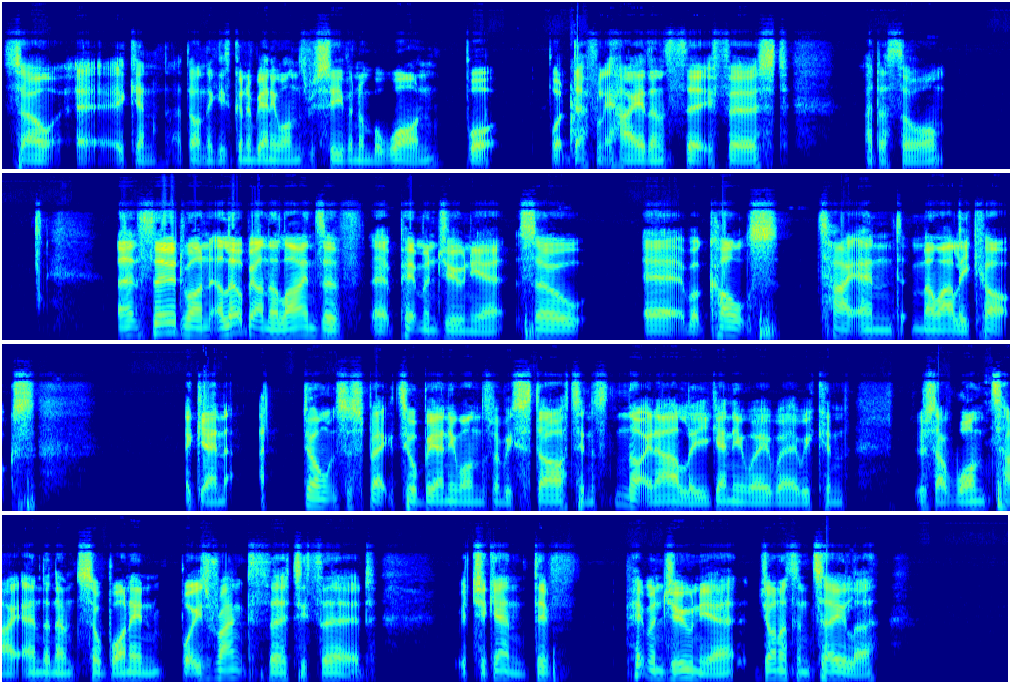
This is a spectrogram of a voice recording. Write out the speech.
So uh, again, I don't think he's going to be anyone's receiver number one, but but definitely higher than 31st. I'd have thought. Uh, third one, a little bit on the lines of uh, Pittman Jr. So, uh, but Colts tight end Mo Alie-Cox. Again, I don't suspect he'll be anyone's maybe starting. It's not in our league anyway, where we can just have one tight end and then sub one in. But he's ranked 33rd, which again, they've Pittman Jr., Jonathan Taylor,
